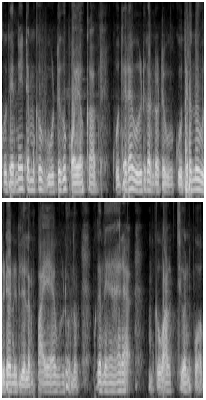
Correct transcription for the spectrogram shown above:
കുതിരനായിട്ട് നമുക്ക് വീട്ടിൽ പോയോക്കാം കുതിര വീട് കണ്ടോട്ടെ? കുതിരൊന്നും വീട് കണ്ടിട്ടില്ലല്ലോ. പഴയ വീടൊന്നും. നമുക്ക് നേരെ നമുക്ക് വളച്ച് കണ്ട് പോവാം.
